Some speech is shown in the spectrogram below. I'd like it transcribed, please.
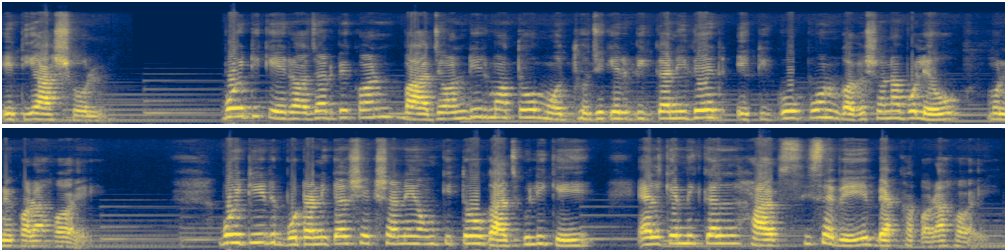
এটি আসল। বইটিকে রজার বেকন বা জন্ডির মতো মধ্যযুগের বিজ্ঞানীদের একটি গোপন গবেষণা বলেও মনে করা হয়। বইটির বোটানিক্যাল সেকশনে অঙ্কিত গাছগুলিকে অ্যালকেমিক্যাল হার্বস হিসেবে ব্যাখ্যা করা হয়।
